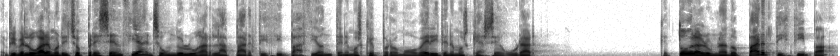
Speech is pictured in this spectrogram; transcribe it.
En primer lugar hemos dicho presencia, en segundo lugar la participación, tenemos que promover y tenemos que asegurar que todo el alumnado participa.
